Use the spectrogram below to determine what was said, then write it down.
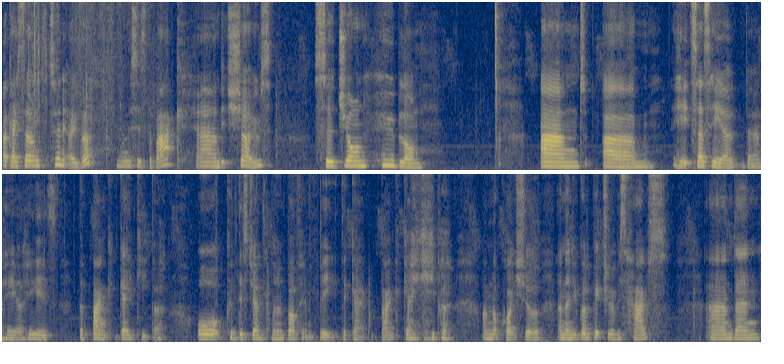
Okay, so I'm turn it over, and this is the back, and it shows Sir John Houblon. And um, it says here, down here, he is the bank gatekeeper or could this gentleman above him be the bank gatekeeper? I'm not quite sure. And then you've got a picture of his house. And then,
